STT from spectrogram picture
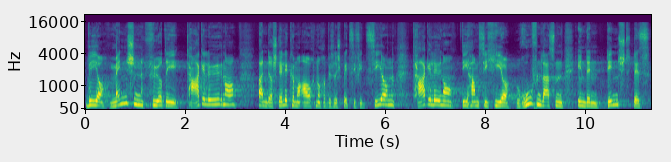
Wir Menschen für die Tagelöhner. An der Stelle können wir auch noch ein bisschen spezifizieren. Tagelöhner, die haben sich hier rufen lassen in den Dienst des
